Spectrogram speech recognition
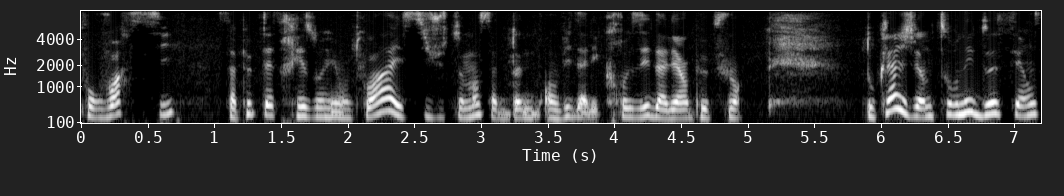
pour voir si ça peut peut-être résonner en toi et si justement ça te donne envie d'aller creuser, d'aller un peu plus loin. Donc là, je viens de tourner deux séances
